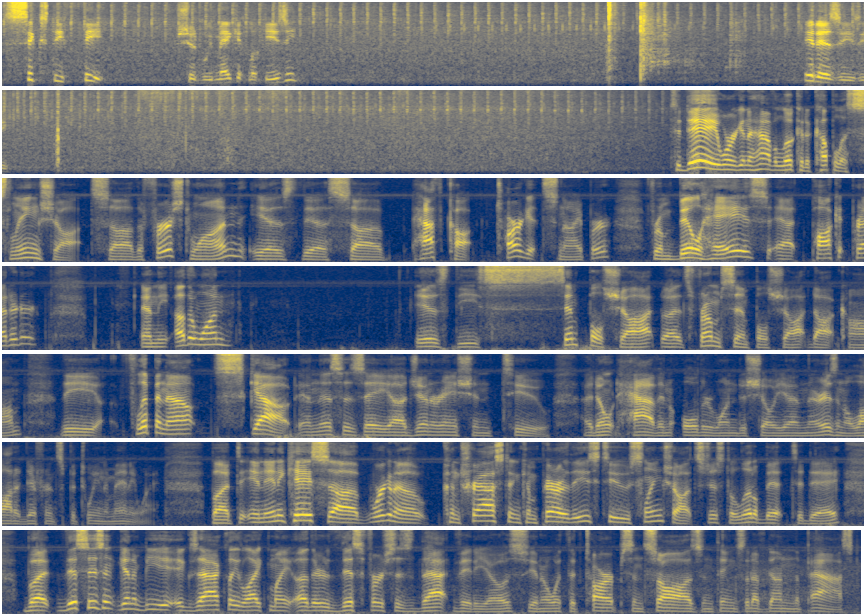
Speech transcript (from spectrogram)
60 feet. Should we make it look easy? It is easy. Today we're going to have a look at a couple of slingshots. Uh, the first one is this uh, Hathcock target sniper from Bill Hayes at Pocket Predator. And the other one is the Simple Shot. Uh, it's from simpleshot.com. The Flippin Out Scout, and this is a uh, Generation 2. I don't have an older one to show you, and there isn't a lot of difference between them anyway. But in any case, uh, we're going to contrast and compare these two slingshots just a little bit today. But this isn't going to be exactly like my other this versus that videos, you know, with the tarps and saws and things that I've done in the past.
